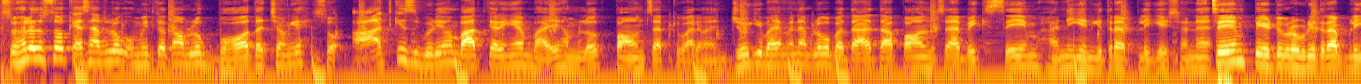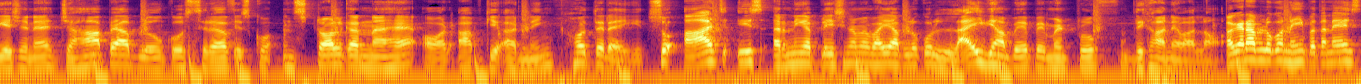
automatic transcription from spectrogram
सो हेलो दोस्तों कैसे हैं आप लोग? उम्मीद करता हूँ आप लोग बहुत अच्छे होंगे। सो so, आज की इस वीडियो में बात करेंगे भाई हम लोग पाउंस ऐप के बारे में जो कि भाई मैंने आप लोगों को बताया था पाउंस ऐप एक सेम हनी गेन की तरह एप्लीकेशन है सेम पे टू प्रॉपर्टी तरह एप्लीकेशन है जहाँ पे आप लोगों को सिर्फ़ इसको इंस्टॉल करना है और आपकी अर्निंग होते रहेगी। सो so, आज इस अर्निंग एप्लीकेशन में भाई आप लोग को लाइव यहाँ पे पेमेंट प्रूफ दिखाने वाला हूँ। अगर आप लोगों को नहीं पता है इस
